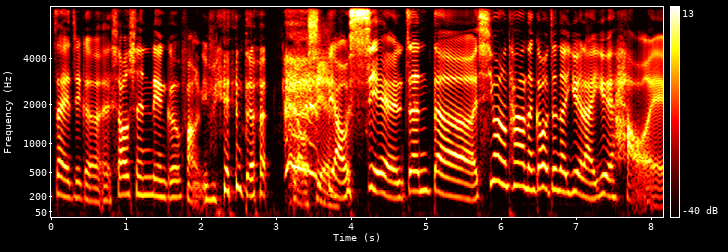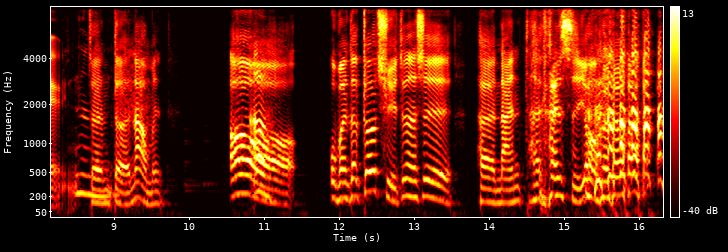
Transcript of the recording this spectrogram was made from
在这个烧声练歌房里面的表现，表现？真的希望他能够真的越来越好、哎，嗯真的。那我们哦，我们的歌曲真的是很难很难使用，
